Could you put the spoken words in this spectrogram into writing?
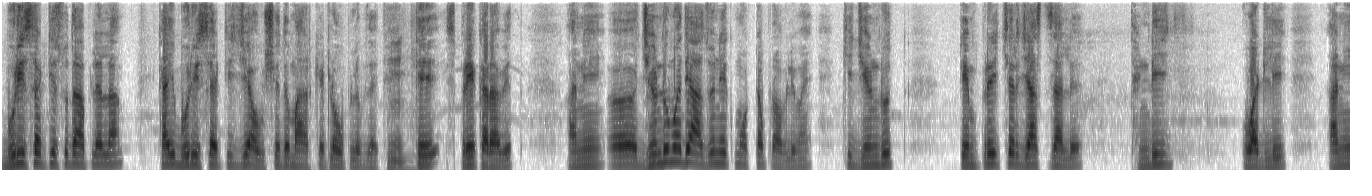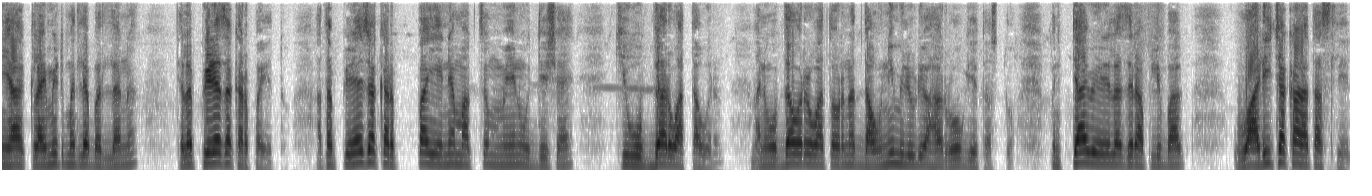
बुरीसाठी सुद्धा आपल्याला काही बुरीसाठी जी औषधं मार्केटला उपलब्ध आहेत. ते स्प्रे करावेत. आणि झेंडूमध्ये अजून एक मोठा प्रॉब्लेम आहे की झेंडूत टेम्परेचर जास्त झालं थंडी वाढली आणि ह्या क्लायमेटमधल्या बदलानं त्याला पिळ्याचा करपा येतो. आता पिळ्याचा करपा येण्यामागचं मेन उद्देश आहे की उबदार वातावरण. आणि उबदार वातावरणात दावणी मिल्यूडिओ हा रोग येत असतो. पण त्यावेळेला जर आपली बाग वाढीच्या काळात असलेल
